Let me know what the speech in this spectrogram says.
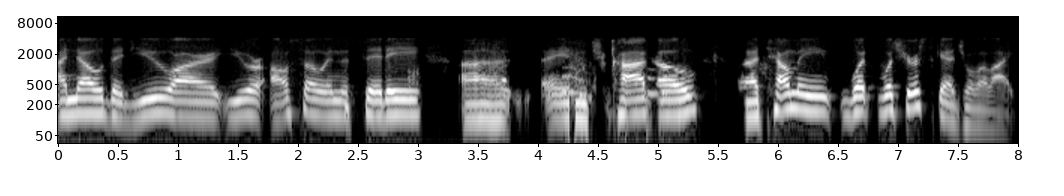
I know that you are you are also in the city uh, in Chicago. Uh, tell me what what's your schedule like?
